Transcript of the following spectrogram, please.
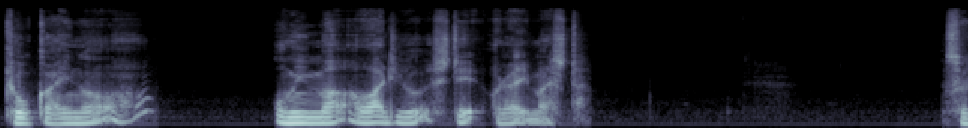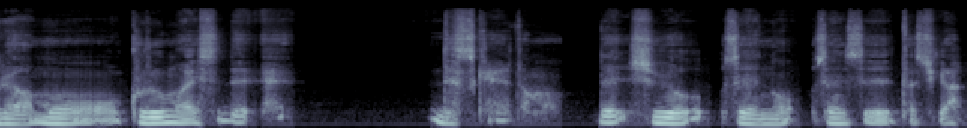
教会のお見回りをしておられました。それはもう車椅子でですけれどもで修行生の先生たちが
